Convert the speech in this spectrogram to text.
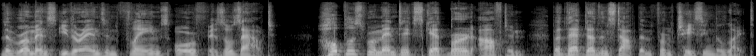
the romance either ends in flames or fizzles out. Hopeless romantics get burned often, but that doesn't stop them from chasing the light.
